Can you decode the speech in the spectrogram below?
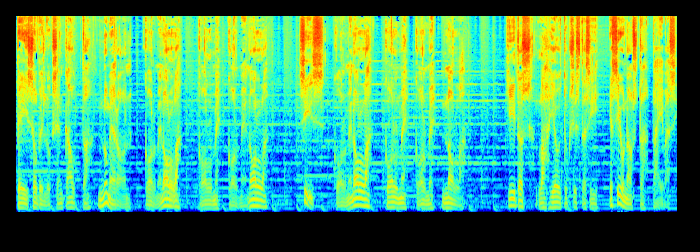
Pay-sovelluksen kautta numeroon 30330, siis 30330. Kiitos lahjoituksestasi ja siunausta päiväsi.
